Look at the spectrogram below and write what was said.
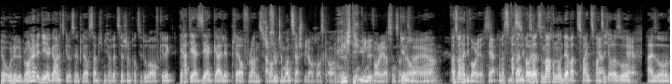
ja, ohne LeBron hat AD ja gar nichts gerissen in den Playoffs. Habe ich mich auch letztes Jahr schon trotzdem drüber aufgeregt. Der hatte ja sehr geile Playoff-Runs schon. Absolute Monsterspiele auch rausgehauen. Richtig übel. Gegen die Warriors und so. Genau, war, ja. Also waren halt die Warriors. Ja. Was, was, was sollst du machen? Und der war 22 ja. oder so. Ja, ja. Also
